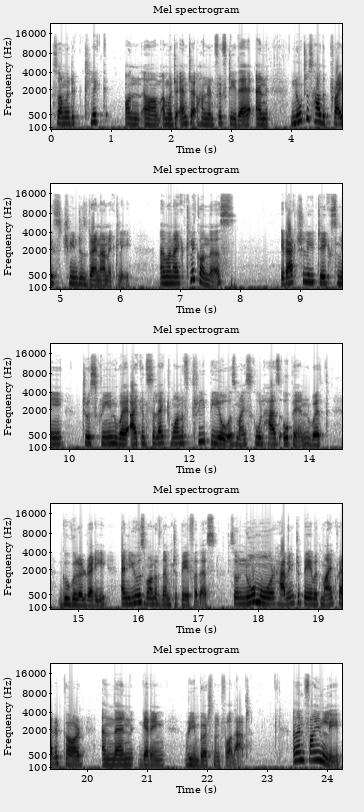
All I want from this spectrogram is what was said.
So I'm going to click on, um, I'm going to enter 150 there and notice how the price changes dynamically. And when I click on this, it actually takes me to a screen where I can select one of three POs my school has open with Google already and use one of them to pay for this. So no more having to pay with my credit card and then getting reimbursement for that. And then finally,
